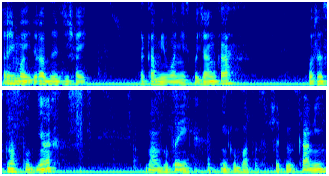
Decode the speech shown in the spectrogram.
Cześć moi drodzy, dzisiaj taka miła niespodzianka. Po 16 dniach mam tutaj inkubator z przepiórkami.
